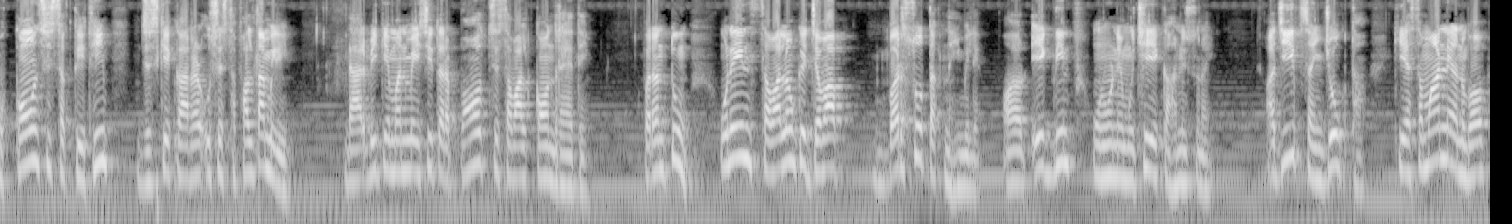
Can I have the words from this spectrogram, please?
वो कौन सी शक्ति थी जिसके कारण उसे सफलता मिली? डार्बी के मन में इसी तरह बहुत से सवाल कौन रहे थे, परंतु उन्हें इन सवालों के जवाब बरसों तक नहीं मिले और एक दिन उन्होंने मुझे ये कहानी सुनाई। अजीब संयोग था कि असामान्य अनुभव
